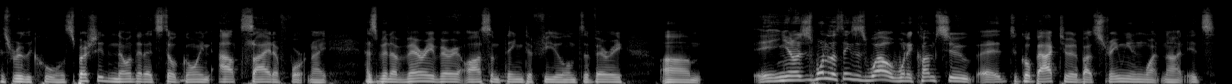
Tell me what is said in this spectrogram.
is really cool, especially to know that it's still going outside of Fortnite has been a very, very awesome thing to feel. It's a very, um, you know, just one of those things as well when it comes to uh, to go back to it about streaming and whatnot. It's,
